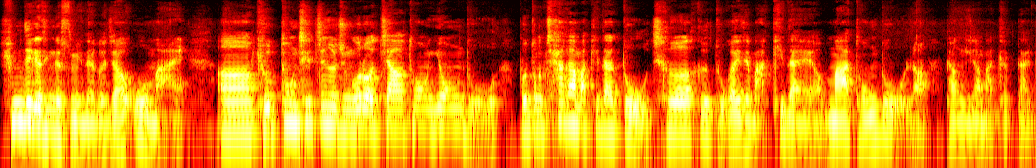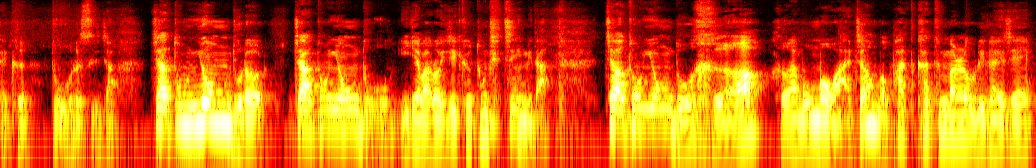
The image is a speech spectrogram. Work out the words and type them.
힘들게 생겼습니다. 그죠? 오마이. 어, 교통체증을 중고로 자통용도 보통 차가 막히다 도처 그 도가 이제 막히다예요. 마통도라 변기가 막혔다 할 때 그 도를 쓰죠. 자통용도로 자통용도 이게 바로 이제 교통체증입니다. 자통용도 허 허가 뭐뭐와죠. 뭐 같은 말로 우리가 이제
